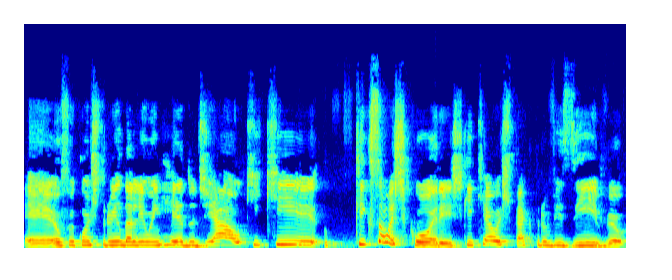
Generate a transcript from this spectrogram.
é, eu fui construindo ali um enredo de, ah, o que que, o que, que são as cores, o que, que é o espectro visível,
